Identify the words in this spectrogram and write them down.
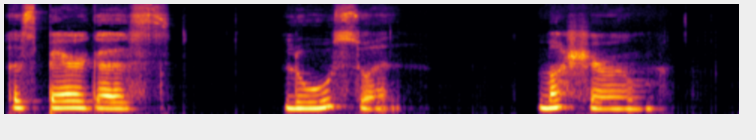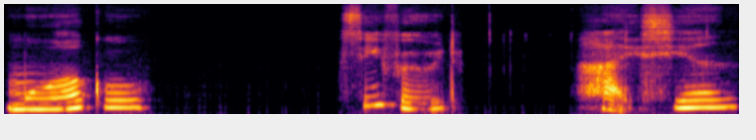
asparagus 芦笋 mushroom 蘑菇 seafood 海鲜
